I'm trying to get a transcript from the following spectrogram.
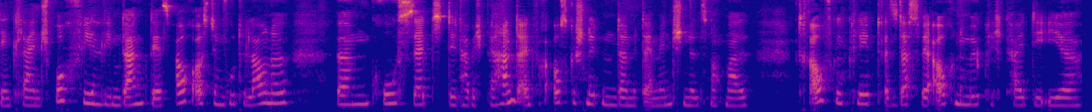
Den kleinen Spruch, vielen lieben Dank, der ist auch aus dem Gute Laune ähm, Grußset. Den habe ich per Hand einfach ausgeschnitten dann mit Dimensionals nochmal draufgeklebt. Also das wäre auch eine Möglichkeit, die ihr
